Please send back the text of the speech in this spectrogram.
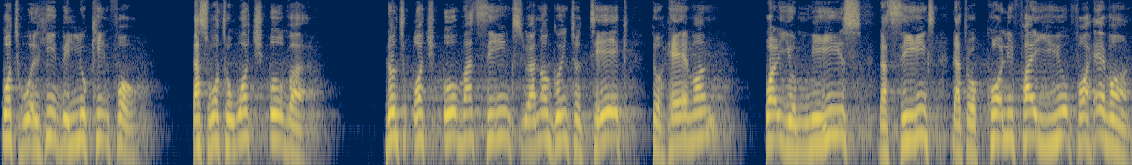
what will he be looking for? That's what to watch over. Don't watch over things you are not going to take to heaven while you miss the things that will qualify you for heaven.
